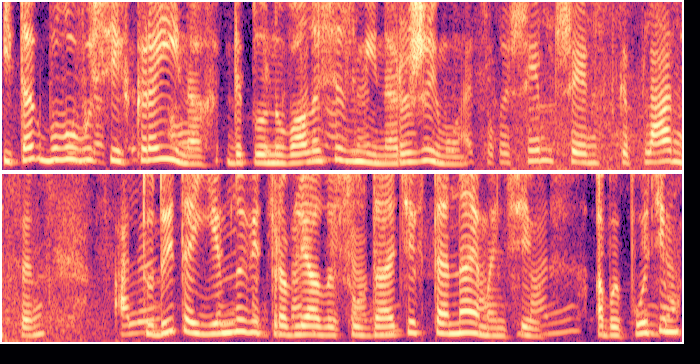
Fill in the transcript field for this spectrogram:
І так було в усіх країнах, де планувалася зміна режиму. Туди таємно відправляли солдатів та найманців, аби потім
